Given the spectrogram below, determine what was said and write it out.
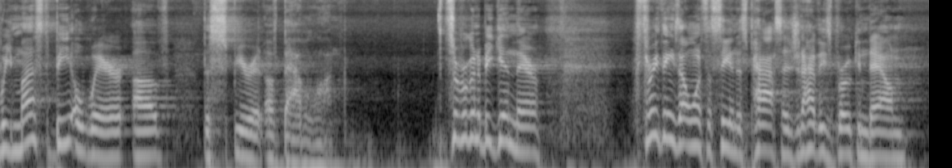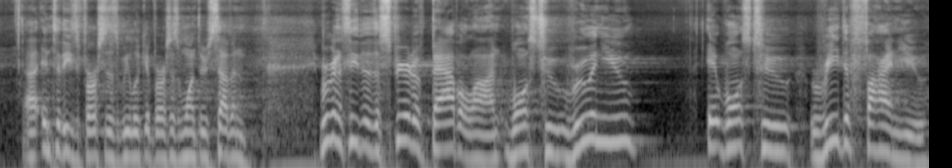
we must be aware of the spirit of Babylon. So we're going to begin there. Three things I want us to see in this passage, and I have these broken down uh, into these verses. We look at verses one through seven. We're going to see that the spirit of Babylon wants to ruin you, it wants to redefine you,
